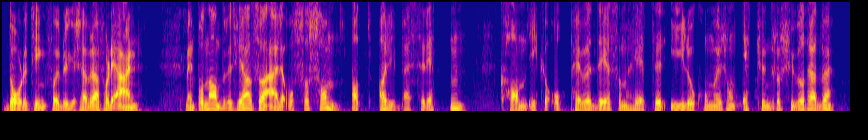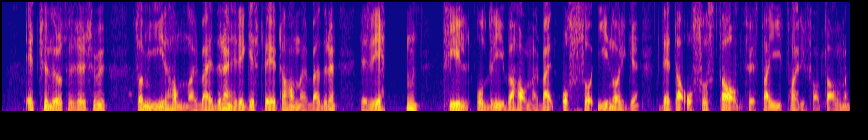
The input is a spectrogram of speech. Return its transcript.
dårlig ting for bryggersjauere, for det er den. Men på den andre sida så er det også sånn at arbeidsretten kan ikke oppheve det som heter ILO-konvensjon 137. 137, som gir havnearbeidere, registrerte havnearbeidere, retten til å drive havnearbeid også i Norge. Dette er også stadfesta i tariffavtalene.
